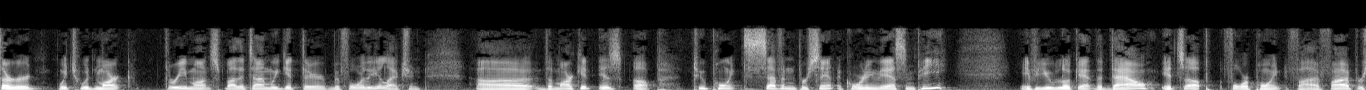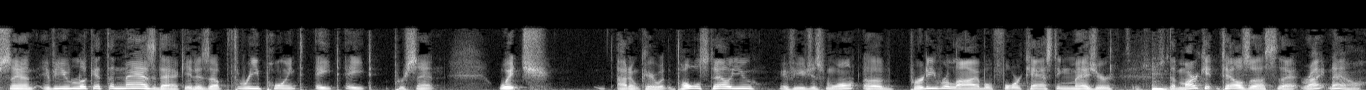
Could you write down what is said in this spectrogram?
3rd, which would mark three months by the time we get there before the election. Uh, the market is up 2.7% according to the S&P. If you look at the Dow, it's up 4.55%. If you look at the Nasdaq, it is up 3.88%, which I don't care what the polls tell you. If you just want a pretty reliable forecasting measure, the market tells us that right now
